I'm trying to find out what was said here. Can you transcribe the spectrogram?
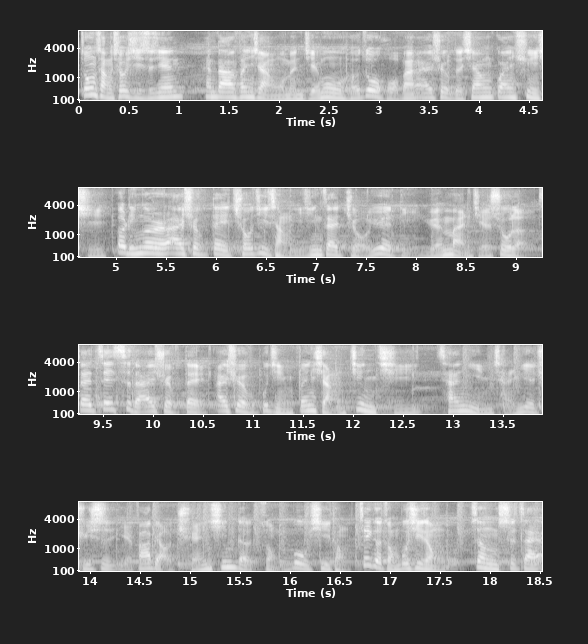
中场休息时间，和大家分享我们节目合作伙伴 iShift 的相关讯息。二零二二 iShift Day 秋季场已经在九月底圆满结束了。在这次的 iShift Day，iShift 不仅分享近期餐饮产业趋势，也发表全新的总部系统。这个总部系统正是在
